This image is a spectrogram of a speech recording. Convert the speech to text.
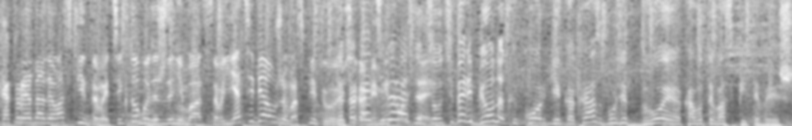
которое надо воспитывать. И кто Ну будет что? заниматься? Я тебя уже воспитываю Да вечерами, какая тебе разница? У тебя ребенок и корги как раз будет двое, кого ты воспитываешь.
